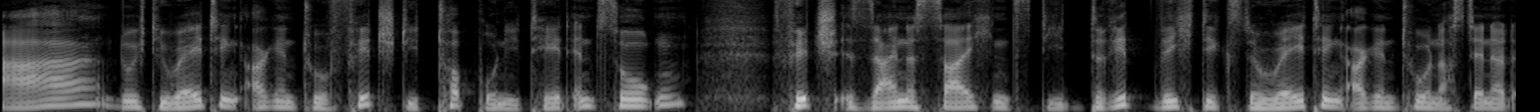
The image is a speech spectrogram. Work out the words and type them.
A durch die Ratingagentur Fitch die Top-Bonität entzogen. Fitch ist seines Zeichens die drittwichtigste Ratingagentur nach Standard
